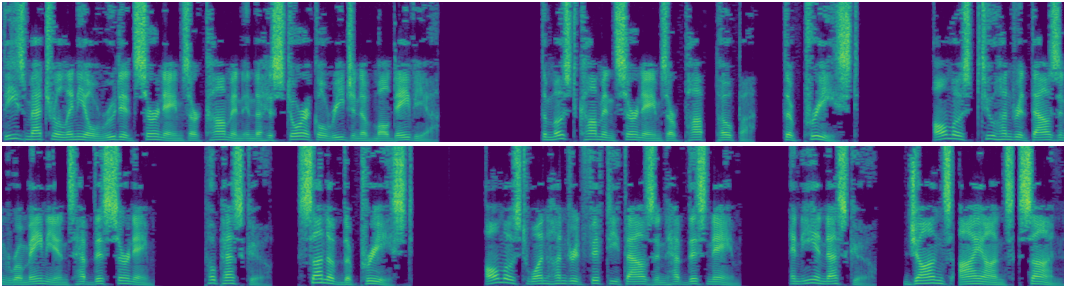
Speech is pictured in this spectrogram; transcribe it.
These matrilineal-rooted surnames are common in the historical region of Moldavia. The most common surnames are Pop, Popa, the priest, Almost 200,000 Romanians have this surname Popescu, son of the priest. Almost 150,000 have this name and Ionescu, John's Ion's son.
